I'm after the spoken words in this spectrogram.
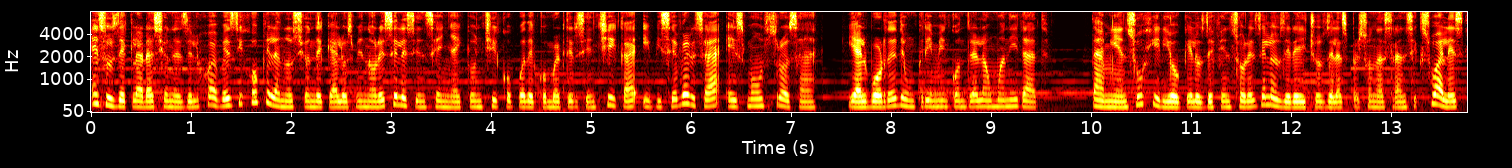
En sus declaraciones del jueves dijo que la noción de que a los menores se les enseña que un chico puede convertirse en chica y viceversa es monstruosa y al borde de un crimen contra la humanidad. También sugirió que los defensores de los derechos de las personas transexuales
